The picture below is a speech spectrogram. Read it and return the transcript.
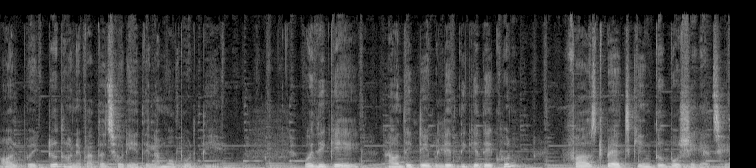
অল্প একটু ধনেপাতা ছড়িয়ে দিলাম ওপর দিয়ে। ওইদিকে আমাদের টেবিলের দিকে দেখুন ফার্স্ট ব্যাচ কিন্তু বসে গেছে।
